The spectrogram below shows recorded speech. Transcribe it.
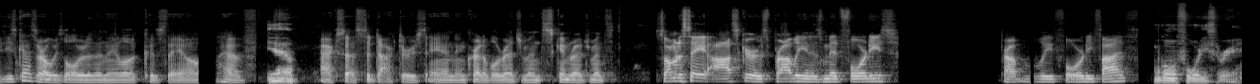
These guys are always older than they look because they all have yeah access to doctors and incredible regiments, skin regiments. So I'm going to say Oscar is probably in his mid 40s. Probably 45. I'm going 43.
